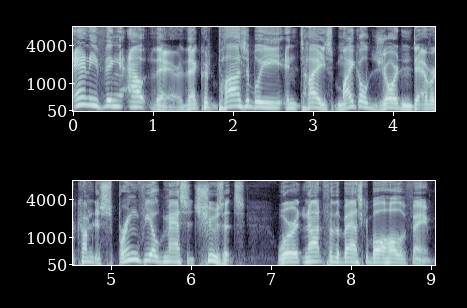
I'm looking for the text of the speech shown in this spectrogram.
anything out there that could possibly entice Michael Jordan to ever come to Springfield, Massachusetts, were it not for the Basketball Hall of Fame?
